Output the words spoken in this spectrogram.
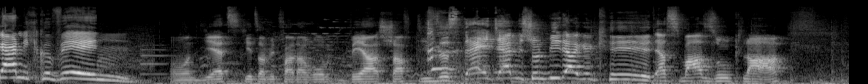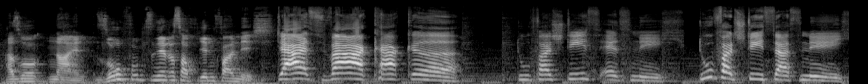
Gar nicht gewinnen. Und jetzt geht es auf jeden Fall darum, wer schafft dieses Stage. Er hat mich schon wieder gekillt. Das war so klar. Also, nein. So funktioniert das auf jeden Fall nicht. Das war Kacke. Du verstehst es nicht. Du verstehst das nicht.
